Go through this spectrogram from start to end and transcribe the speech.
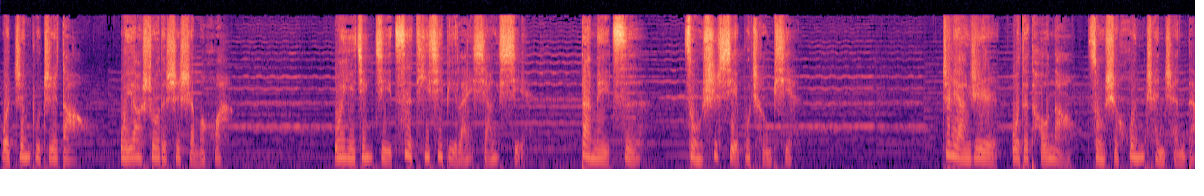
我真不知道我要说的是什么话。我已经几次提起笔来想写，但每次总是写不成篇。这两日我的头脑总是昏沉沉的，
